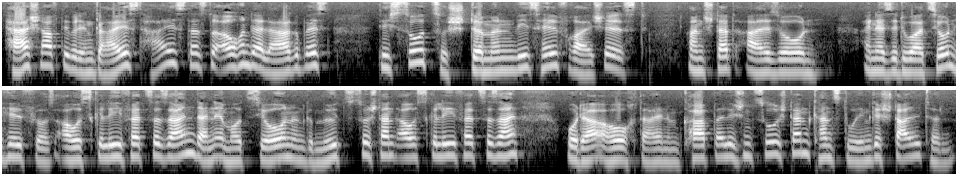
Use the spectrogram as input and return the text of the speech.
Herrschaft über den Geist heißt, dass du auch in der Lage bist, dich so zu stimmen, wie es hilfreich ist. Anstatt also einer Situation hilflos ausgeliefert zu sein, deinen Emotionen und Gemütszustand ausgeliefert zu sein oder auch deinem körperlichen Zustand, kannst du ihn gestalten.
